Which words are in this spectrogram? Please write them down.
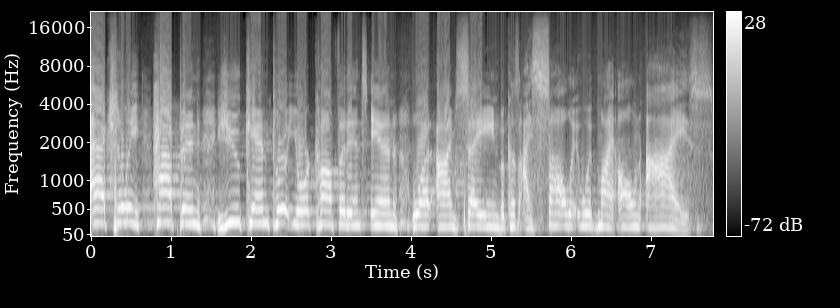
actually happen. You can put your confidence in what I'm saying because I saw it with my own eyes.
